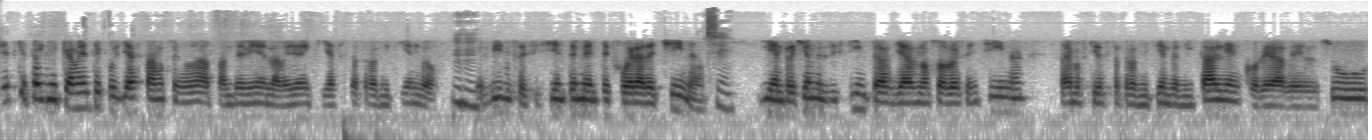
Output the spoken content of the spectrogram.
Es que técnicamente, pues ya estamos en una pandemia en la medida en que ya se está transmitiendo el virus eficientemente fuera de China y en regiones distintas. Ya no solo es en China, sabemos que ya se está transmitiendo en Italia, en Corea del Sur,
